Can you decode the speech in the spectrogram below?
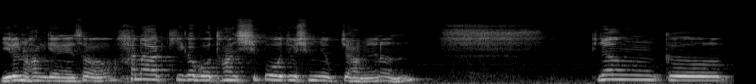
이런 환경에서 한 학기가 보통 한 15주 16주 하면은 그냥 그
